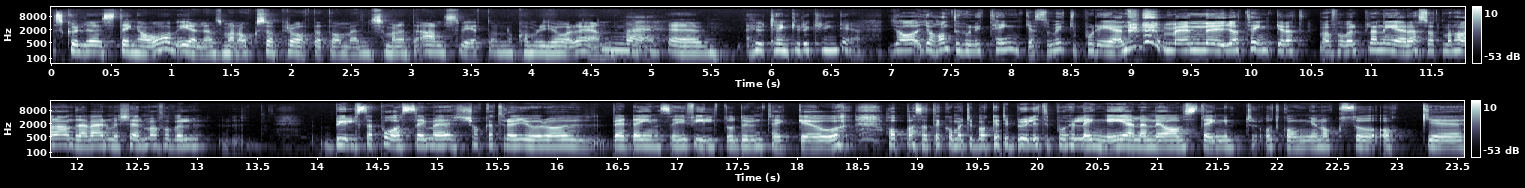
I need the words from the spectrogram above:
skulle stänga av elen som man också har pratat om men som man inte alls vet om de kommer att göra än. Eh, hur tänker du kring det? Ja, jag har inte hunnit tänka så mycket på det än. Men eh, jag tänker att man får väl planera så att man har andra värmekällor. Man får väl bylsa på sig med tjocka tröjor och bädda in sig i filt och duntäcke och hoppas att det kommer tillbaka. Det beror lite på hur länge elen är avstängd åt gången också och eh,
